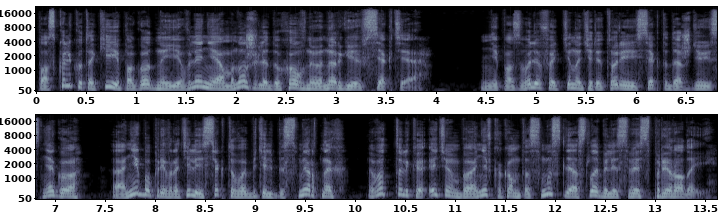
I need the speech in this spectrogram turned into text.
поскольку такие погодные явления множили духовную энергию в секте. Не позволив идти на территории секты Дождю и Снегу, они бы превратили секту в обитель бессмертных, вот только этим бы они в каком-то смысле ослабили связь с природой.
